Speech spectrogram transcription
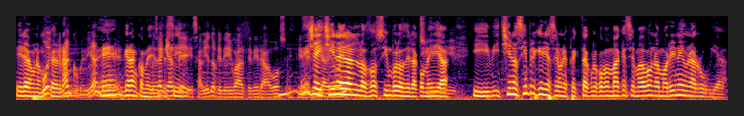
Era una Muy mujer. gran comediante. eh, ¿eh? gran O comediante, sea que sí. sabiendo que te iba a tener a vos. este, Ella y China eran los dos símbolos de la comedia. Sí. Y, y China siempre quería hacer un espectáculo con mamá que se llamaba Una Morena y una Rubia.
